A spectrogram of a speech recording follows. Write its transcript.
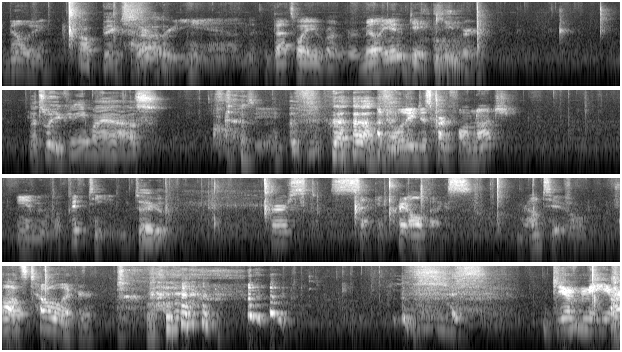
Ability. Oh, big Tire sad. Hand. That's why you run Vermilion Gatekeeper. That's what you can eat my ass. See. Ability discard Flom Notch. And move up 15. Take it. First, second. Crit all effects. Round two. Draw. Oh, it's toe liquor. Give me your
